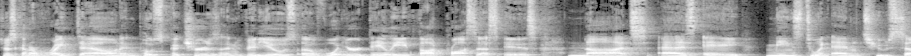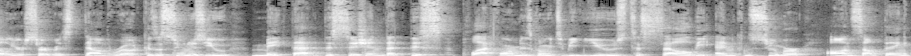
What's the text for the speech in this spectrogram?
just kind of write down and post pictures and videos of what your daily thought process is, not as a means to an end to sell your service down the road. Because as soon as you make that decision that this platform is going to be used to sell the end consumer on something,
